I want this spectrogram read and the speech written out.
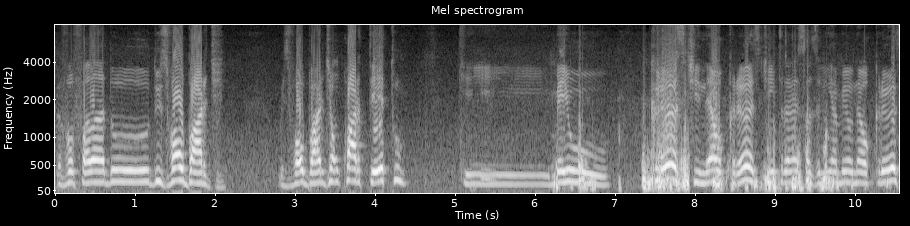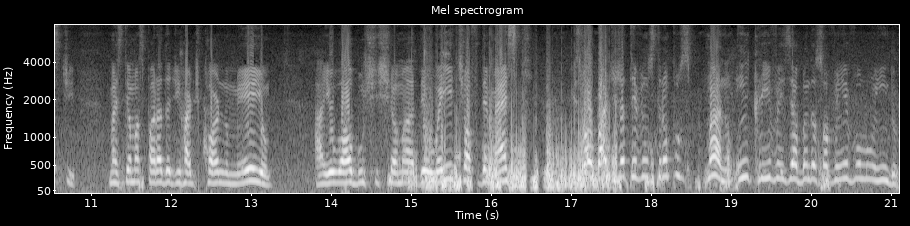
Eu vou falar do, do Svalbard. O Svalbard é um quarteto que meio crust, neo-crust, entra nessas linhas meio neo-crust, mas tem umas paradas de hardcore no meio. Aí o álbum se chama The Weight of the Mask. Svalbard já teve uns trampos, mano, incríveis e a banda só vem evoluindo.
